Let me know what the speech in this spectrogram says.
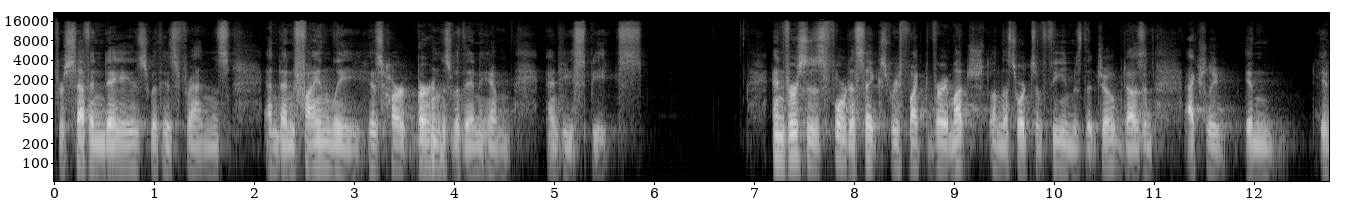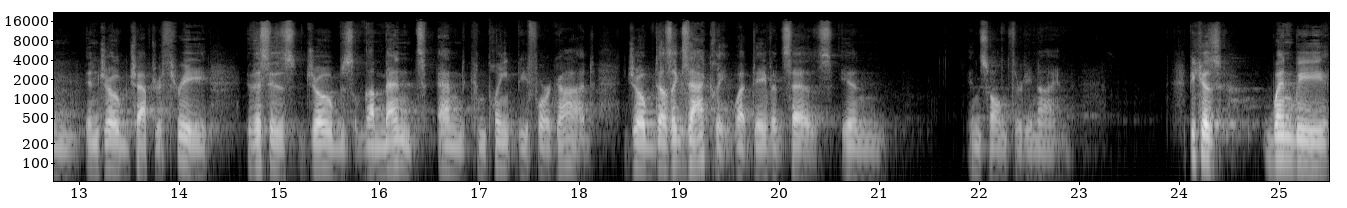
for seven days with his friends, and then finally his heart burns within him and he speaks. And verses four to six reflect very much on the sorts of themes that Job does. And actually, in, in, in Job chapter three, this is Job's lament and complaint before God. Job does exactly what David says in, in Psalm 39. Because when we,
